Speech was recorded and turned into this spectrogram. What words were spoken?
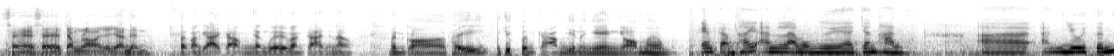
sẽ sẽ chăm lo cho gia đình. Rồi bạn gái cảm nhận về bạn trai thế nào? Mình có thấy có chút tình cảm gì nó nhen nhóm không? Em cảm thấy anh là một người chân thành. À, anh vui tính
